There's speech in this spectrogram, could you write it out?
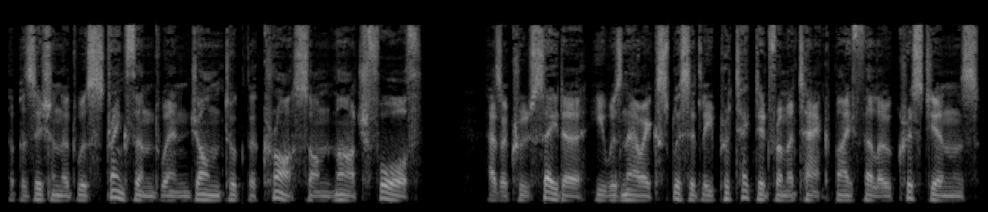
a position that was strengthened when John took the cross on March 4th. As a crusader, he was now explicitly protected from attack by fellow Christians.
